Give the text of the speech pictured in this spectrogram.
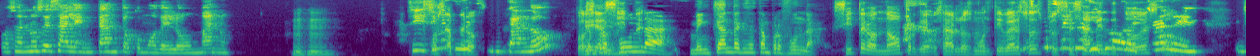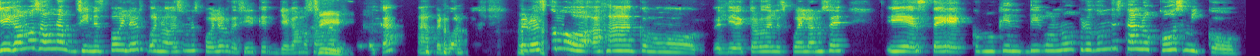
o sea, no se salen tanto como de lo humano. Sí, sí O me sea, pero- explicando. O ¡Qué sea, sí, profunda! Me encanta que sea tan profunda. sí, pero no, porque, o sea, los multiversos, pues se salen de todo eso. Llegamos a una, sin spoiler, bueno, es un spoiler decir que llegamos a una Sí. biblioteca. Ah, perdón. Pero es como, ajá, como el director de la escuela, no sé, Y este, como que digo, no, pero ¿dónde está lo cósmico?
